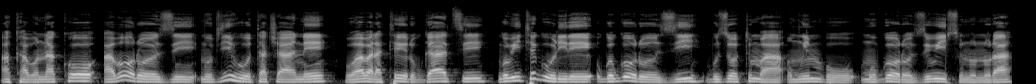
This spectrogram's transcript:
akabona ko aborozi mu byihuta cyane baba baratera ubwatsi ngo bitegurire ubwo bworozi buzotuma umwimbu mu bworozi wisununura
